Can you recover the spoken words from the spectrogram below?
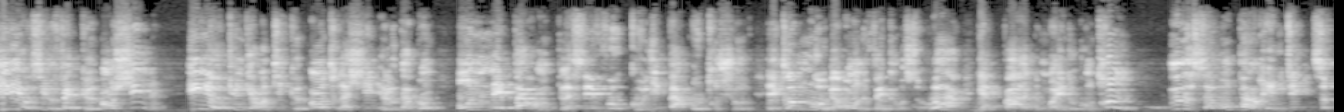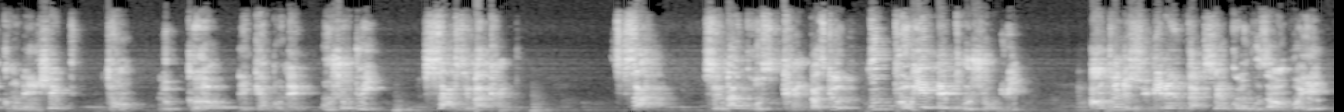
il y a aussi le fait qu'en Chine, il n'y a aucune garantie qu'entre la Chine et le Gabon, on n'ait pas remplacé vos colis par autre chose. Et comme nous, au Gabon, on ne fait que recevoir, il n'y a pas de moyen de contrôle. Nous ne savons pas en réalité ce qu'on injecte dans le corps des Gabonais aujourd'hui. Ça, c'est ma crainte. Ça, c'est ma grosse crainte. Parce que vous pourriez être aujourd'hui en train de subir un vaccin qu'on vous a envoyé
